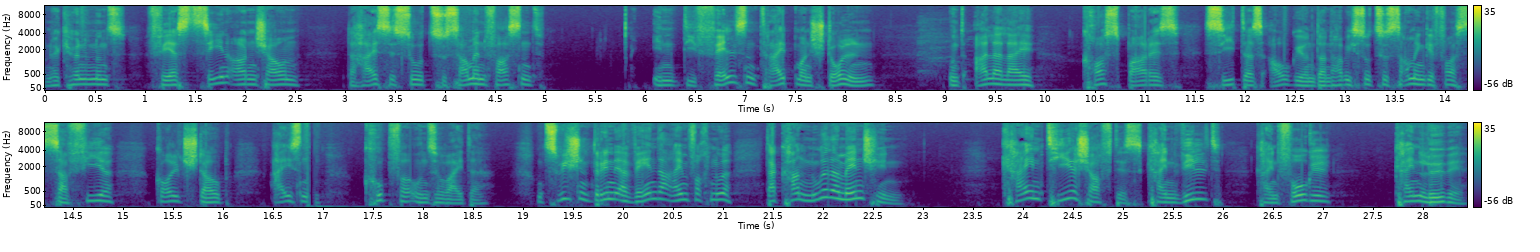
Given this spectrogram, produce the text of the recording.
Und wir können uns Vers 10 anschauen, da heißt es so zusammenfassend, in die Felsen treibt man Stollen und allerlei Kostbares sieht das Auge. Und dann habe ich so zusammengefasst, Saphir, Goldstaub, Eisen, Kupfer und so weiter. Und zwischendrin erwähnt er einfach nur, da kann nur der Mensch hin. Kein Tier schafft es, kein Wild, kein Vogel, kein Löwe.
